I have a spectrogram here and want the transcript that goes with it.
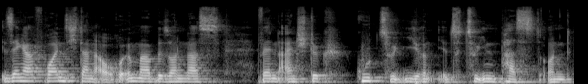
Sänger freuen sich dann auch immer besonders, wenn ein Stück gut zu ihren zu, ihnen passt und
